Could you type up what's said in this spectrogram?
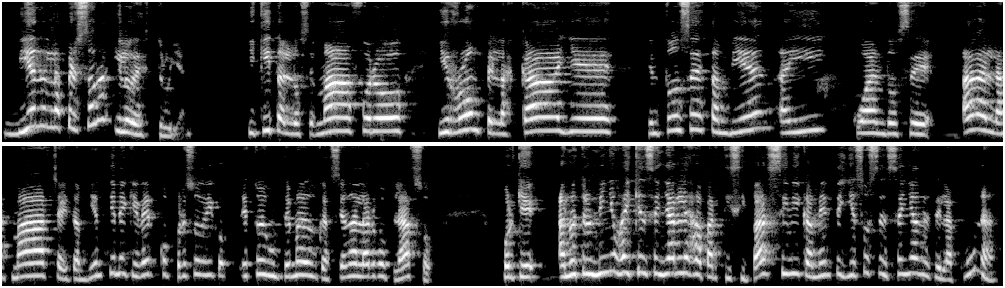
vienen las personas y lo destruyen. Y quitan los semáforos y rompen las calles. Entonces también ahí cuando se hagan las marchas, y también tiene que ver con, por eso digo, esto es un tema de educación a largo plazo, porque a nuestros niños hay que enseñarles a participar cívicamente y eso se enseña desde la cuna,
